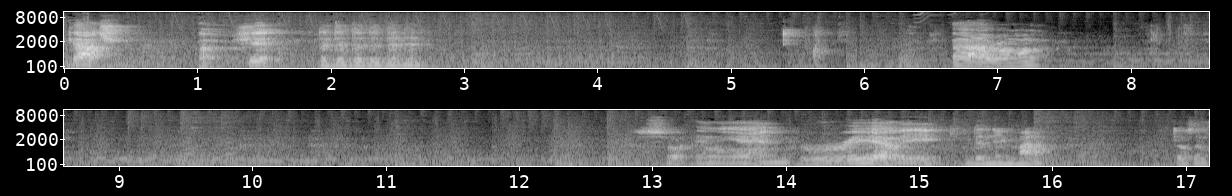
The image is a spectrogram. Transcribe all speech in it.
Catch. Oh, shit. Ah, wrong one. So in the end, really Doesn't even matter. doesn't.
